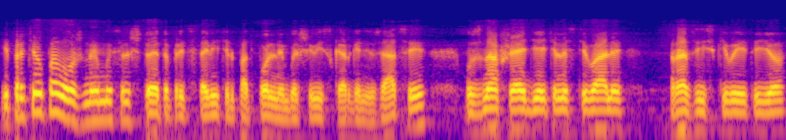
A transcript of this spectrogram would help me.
и противоположная мысль, что это представитель подпольной большевистской организации, узнавший о деятельности Вали, разыскивает ее,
